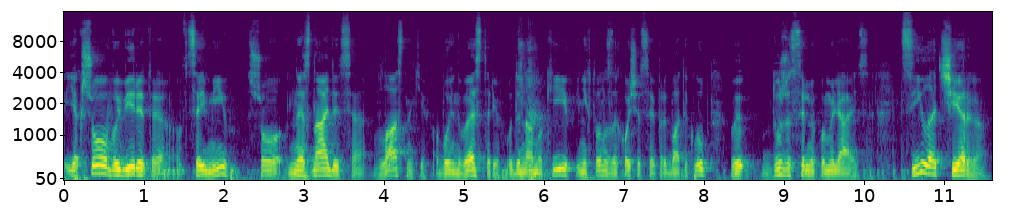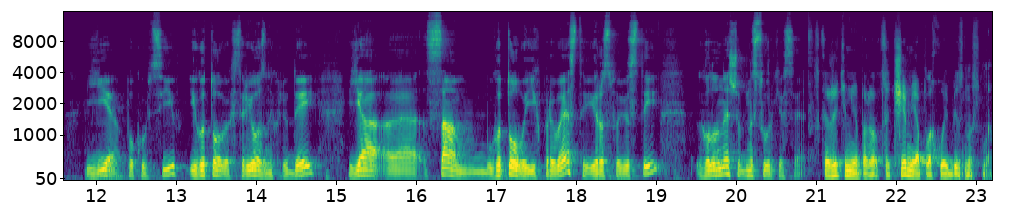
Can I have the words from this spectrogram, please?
Якщо ви вірите в цей міф, що не знайдеться власників або інвесторів у Динамо Київ і ніхто не захоче цей придбати клуб, ви дуже сильно помиляєтеся. Ціла черга є покупців і готових серйозних людей. Я е, сам готовий їх привести і розповісти. Головне, щоб не суркіси. Скажите мне, пожалуйста, чем я плохой бизнесмен?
